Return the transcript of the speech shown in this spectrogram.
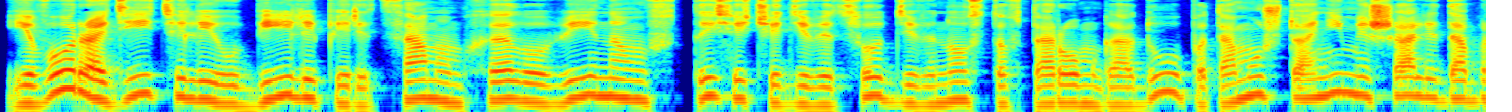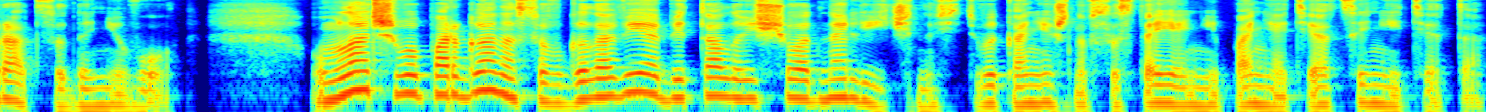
Его родители убили перед самым Хэллоуином в 1992 году, потому что они мешали добраться до него. У младшего Парганаса в голове обитала еще одна личность, вы, конечно, в состоянии понять и оценить это,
